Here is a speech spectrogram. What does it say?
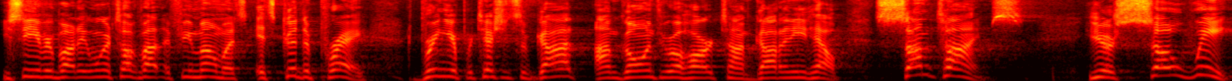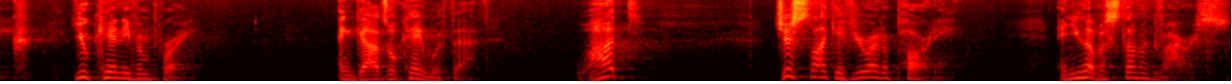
You see, everybody, we're going to talk about in a few moments. It's good to pray. Bring your petitions to God. I'm going through a hard time. God, I need help. Sometimes you're so weak, you can't even pray. And God's okay with that. What? Just like if you're at a party and you have a stomach virus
